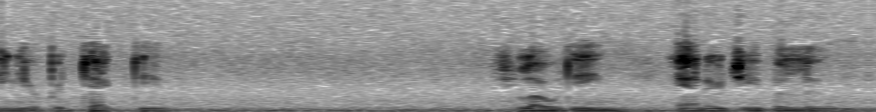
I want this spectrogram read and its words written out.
in your protective, floating energy balloon.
